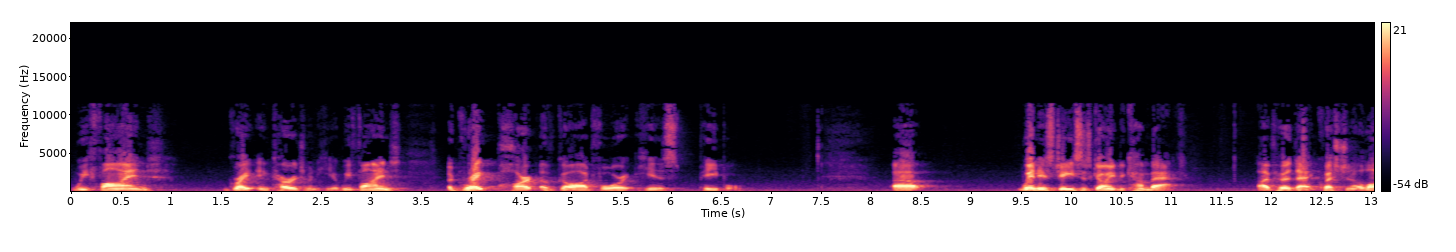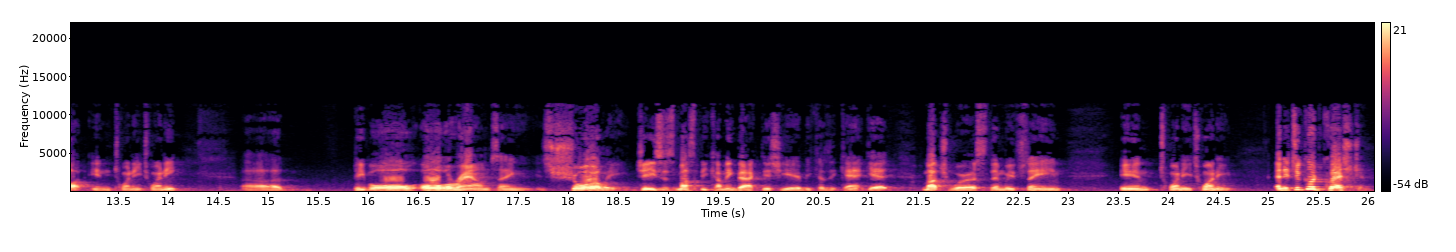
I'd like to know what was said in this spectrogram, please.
we find great encouragement here. We find a great part of God for His people. Uh, when is Jesus going to come back? I've heard that question a lot in 2020. Uh, people all, all around saying, surely Jesus must be coming back this year because it can't get much worse than we've seen in 2020. And it's a good question.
